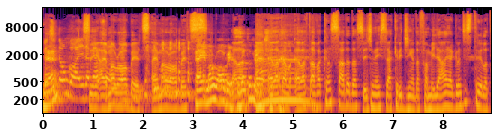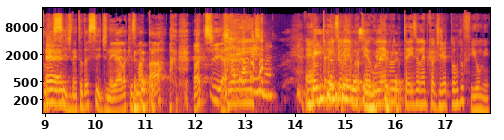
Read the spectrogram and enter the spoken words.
Eu Né? te dou um gole da Sim, minha a Emma. Roberts. A Emma Roberts. A Emma Roberts, Ela, exatamente. é, ela, tava, ela tava cansada da Sidney ser a queridinha da família. Ai, a grande estrela, tudo é, É. Sidney, tudo é Sidney. Ela quis matar a tia. Gente. É, Bem o 3 eu lembro que é, assim. eu lembro do 3 eu lembro que é o diretor do filme.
